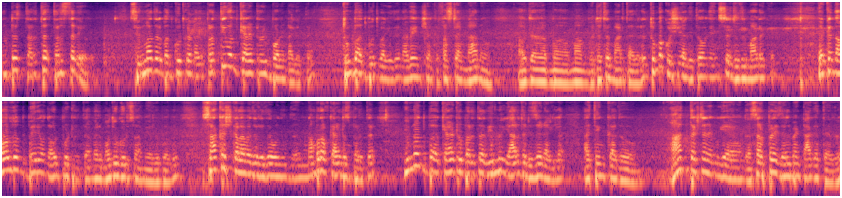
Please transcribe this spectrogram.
ಇಂಟ್ರೆಸ್ಟ್ ತರ್ತ, ತರಿಸ್ತಾರೆ ಅವರು. ಸಿನಿಮಾದಲ್ಲಿ ಬಂದು ಕೂತ್ಕೊಂಡಾಗ ಪ್ರತಿಯೊಂದು ಕ್ಯಾರೆಕ್ಟರ್ ಇಂಪಾರ್ಟೆಂಟ್ ಆಗುತ್ತೆ. ತುಂಬ ಅದ್ಭುತವಾಗಿದೆ. ನವೀನ್ ಶಂಕರ್ ಫಸ್ಟ್ ಟೈಮ್ ನಾನು ಅವ್ರ ಜೊತೆ ಮಾಡ್ತಾ ಇದ್ದಾರೆ. ತುಂಬ ಖುಷಿ ಆಗುತ್ತೆ ಒಂದು ಯಂಗ್ಸ್ಟರ್ ಜೊತೆ ಮಾಡೋಕ್ಕೆ. ಯಾಕಂದ್ರೆ ಅವ್ರದ್ದು ಒಂದು ಬೇರೆ ಒಂದು ಔಟ್ಪುಟ್ ಇರುತ್ತೆ. ಆಮೇಲೆ ಮಧು ಗುರುಸ್ವಾಮಿ ಇರ್ಬೋದು ಸಾಕಷ್ಟು ಕಲಾವಿದರಿದೆ. ಒಂದು ನಂಬರ್ ಆಫ್ ಕ್ಯಾರೆಕ್ಟರ್ಸ್ ಬರುತ್ತೆ. ಇನ್ನೊಂದು ಕ್ಯಾರೆಕ್ಟರ್ ಬರುತ್ತೆ. ಅದು ಇನ್ನೂ ಯಾರ್ದು ಡಿಸೈಡ್ ಆಗಿಲ್ಲ. ಐ ಥಿಂಕ್ ಅದು ಆದ ತಕ್ಷಣ ನಿಮಗೆ ಒಂದು ಸರ್ಪ್ರೈಸ್ ಎಲಿಮೆಂಟ್ ಆಗುತ್ತೆ ಅದು.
